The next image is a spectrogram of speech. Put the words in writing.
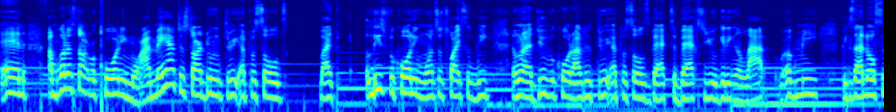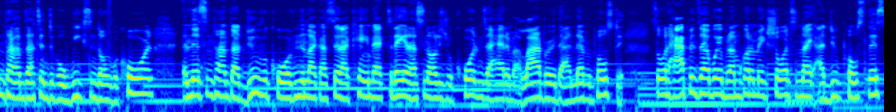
and I'm gonna start recording more. I may have to start doing three episodes, like at least recording once or twice a week. And when I do record, I'll do three episodes back to back, so you're getting a lot of me. Because I know sometimes I tend to go weeks and don't record, and then sometimes I do record. And then, like I said, I came back today and I seen all these recordings I had in my library that I never posted. So it happens that way. But I'm gonna make sure tonight I do post this.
